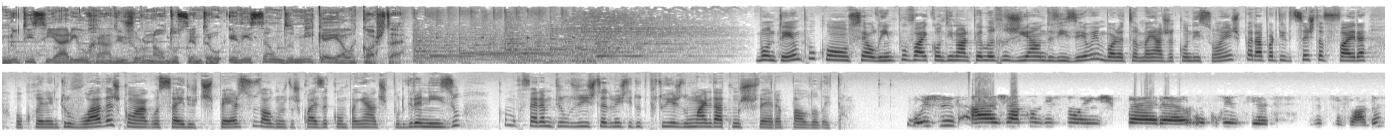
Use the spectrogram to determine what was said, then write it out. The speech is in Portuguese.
Noticiário Rádio Jornal do Centro, edição de Micaela Costa. Bom tempo, com céu limpo, vai continuar pela região de Viseu, embora também haja condições para, a partir de sexta-feira, ocorrerem trovoadas com aguaceiros dispersos, alguns dos quais acompanhados por granizo, como refere a meteorologista do Instituto Português do Mar e da Atmosfera, Paula Leitão. Hoje há já condições para ocorrência de trovoada.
